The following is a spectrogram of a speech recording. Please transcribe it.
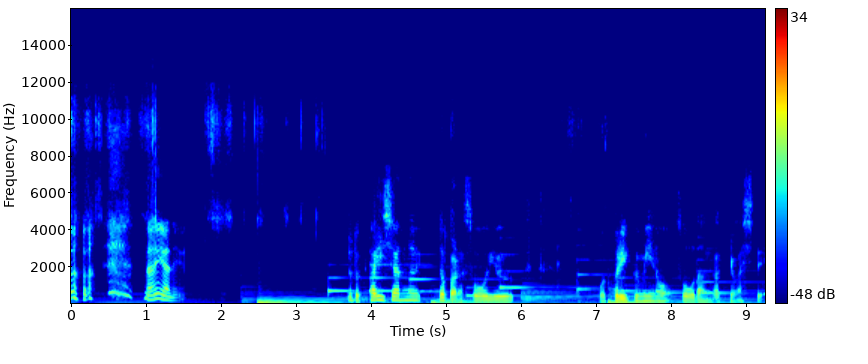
なんやねちょっと会社の人からそういうこう取り組みの相談が来まして。ん。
